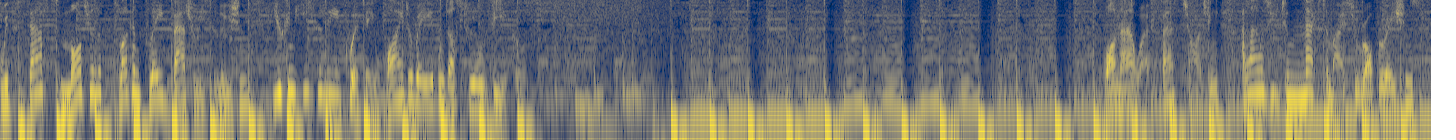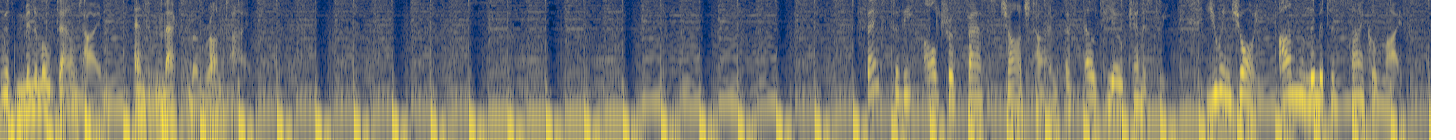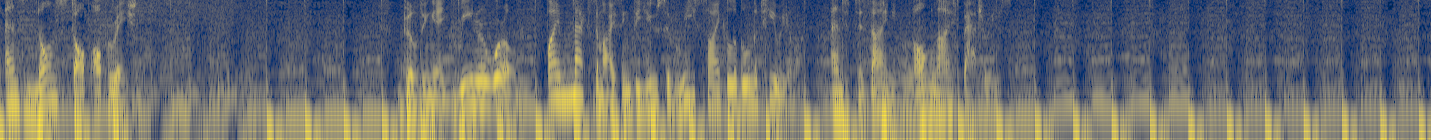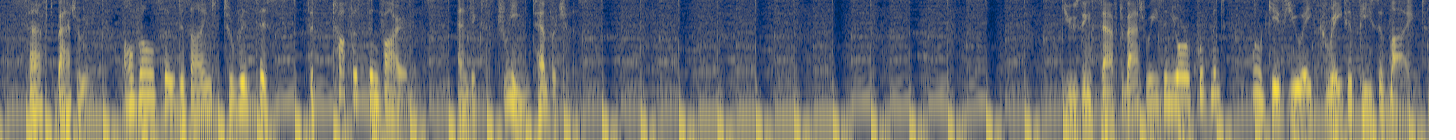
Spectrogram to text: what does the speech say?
With Saft's modular plug-and-play battery solution, you can easily equip a wide array of industrial vehicles. One hour fast charging allows you to maximize your operations with minimal downtime and maximum runtime. Thanks to the ultra-fast charge time of LTO chemistry, you enjoy unlimited cycle life and non-stop operation. Building a greener world by maximizing the use of recyclable material and designing long-life batteries. Saft batteries are also designed to resist the toughest environments and extreme temperatures. Using Saft batteries in your equipment will give you a greater peace of mind.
